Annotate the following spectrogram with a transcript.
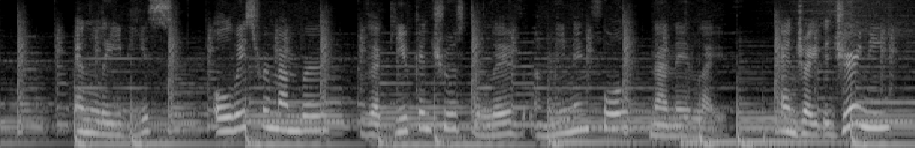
And ladies, Always remember that you can choose to live a meaningful nanay life. Enjoy the journey!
